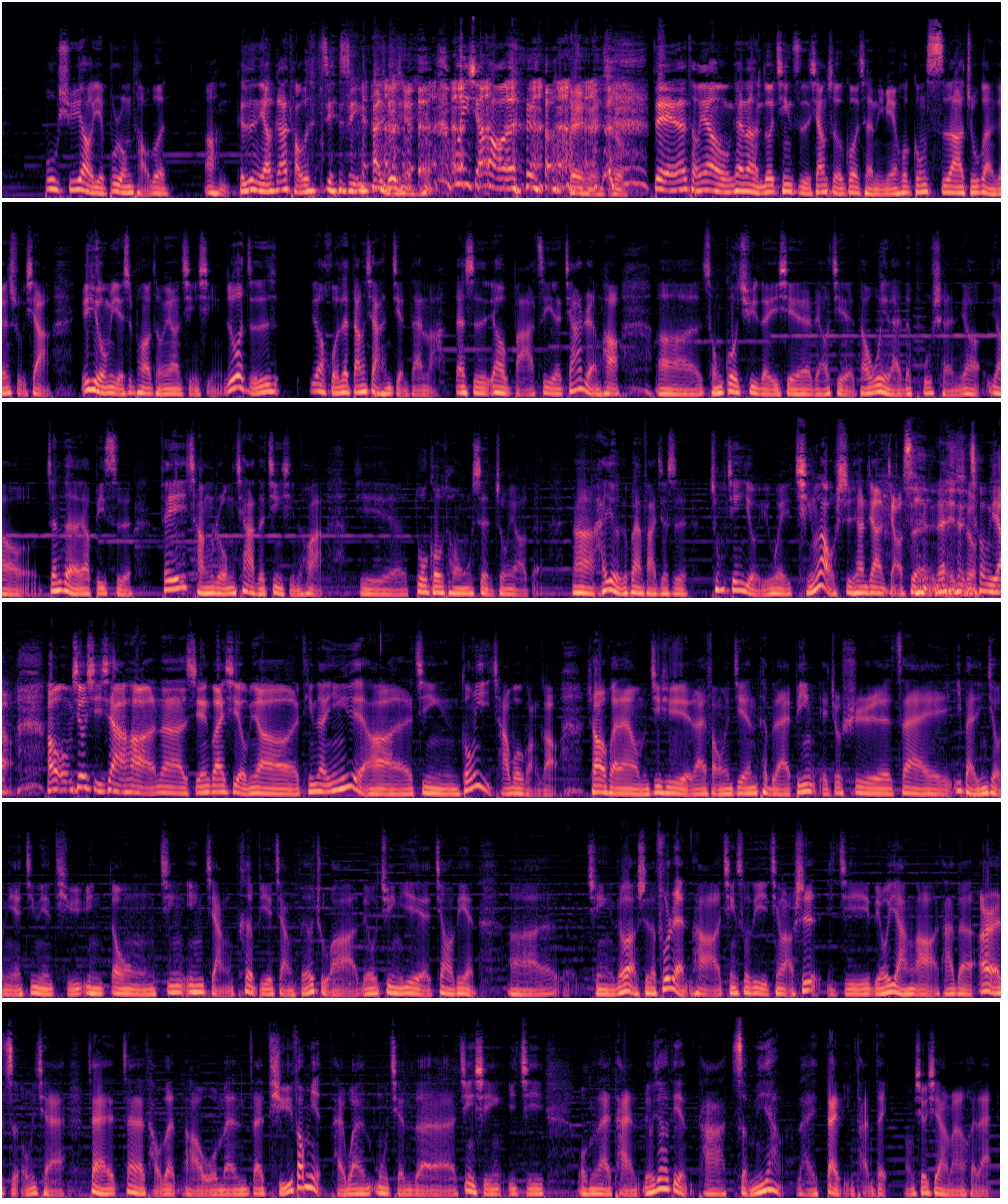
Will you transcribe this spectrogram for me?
不需要也不容讨论啊嗯。可是你要跟他讨论这件事情，他就我已经想好了。对，没错，对，那同样我们看到很多亲子相处的过程里面，或公司啊主管跟属下，也许我们也是碰到同样的情形。如果只是要活在当下很简单啦，但是要把自己的家人哈，呃，从过去的一些了解到未来的铺陈，要要真的要彼此非常融洽的进行的话，也多沟通是很重要的。那还有一个办法就是中间有一位秦老师，像这样的角色，那很重要。好，我们休息一下哈。那时间关系，我们要听段音乐啊，进公益插播广告。稍后回来，我们继续来访问今天特别来宾，也就是在一百零九年今年体育运动精英奖特别奖得主啊，刘俊业教练啊、请刘老师的夫人哈、秦素丽秦老师以及刘洋啊他的二儿子，我们一起来再再来讨论啊，我们在体育方面台湾目前的进行，以及我们来谈刘教练他怎么样来带领团队。我们休息一下，马上回来。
